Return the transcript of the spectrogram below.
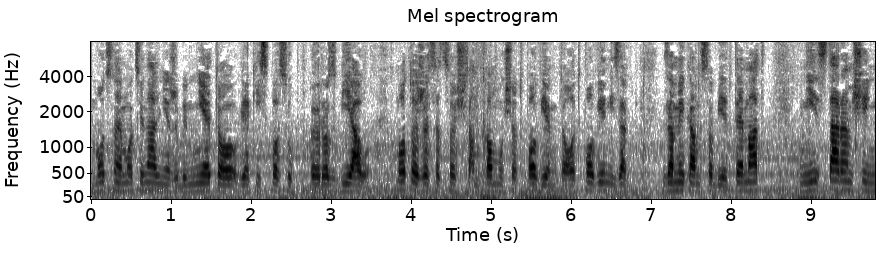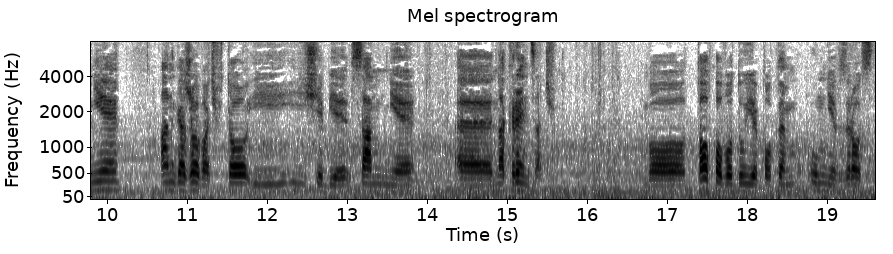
mocno emocjonalnie, żeby mnie to w jakiś sposób rozbijało. Bo to, że coś tam komuś odpowiem, to odpowiem i zamykam sobie temat. Nie, staram się nie angażować w to i, i siebie sam nie e, nakręcać, bo to powoduje potem u mnie wzrost,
